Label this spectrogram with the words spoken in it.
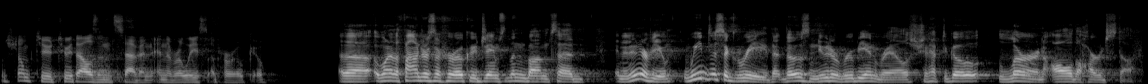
Let's jump to 2007 and the release of Heroku. Uh, one of the founders of Heroku, James Lindenbaum, said in an interview, we disagree that those new to Ruby and Rails should have to go learn all the hard stuff.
